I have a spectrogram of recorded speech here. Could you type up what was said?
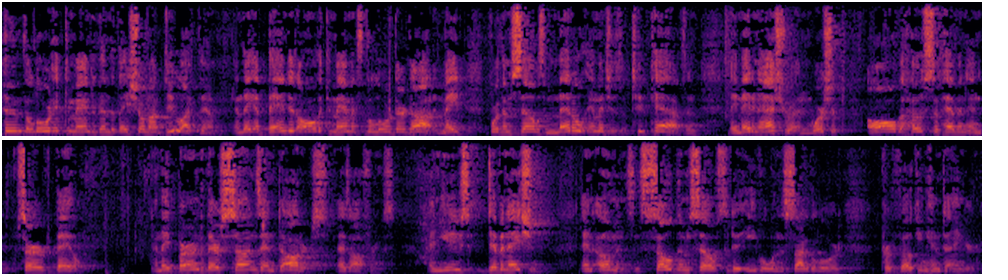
whom the Lord had commanded them that they shall not do like them. And they abandoned all the commandments of the Lord their God and made for themselves metal images of two calves. And they made an Asherah and worshipped all the hosts of heaven and served Baal. And they burned their sons and daughters as offerings and used divination and omens and sold themselves to do evil in the sight of the Lord, provoking him to anger.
